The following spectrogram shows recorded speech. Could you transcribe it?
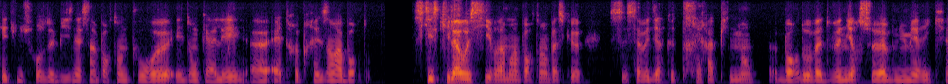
est une source de business importante pour eux et donc aller être présent à Bordeaux. Ce qui, ce qui là aussi vraiment important parce que ça veut dire que très rapidement, Bordeaux va devenir ce hub numérique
